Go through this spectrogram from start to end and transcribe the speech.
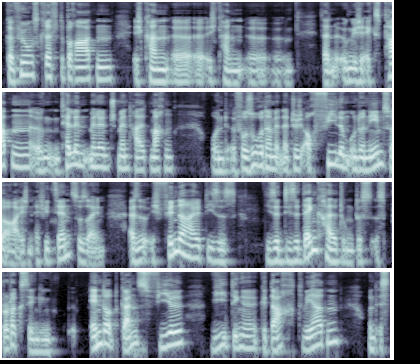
Ich kann Führungskräfte beraten, ich kann, äh, ich kann äh, äh dann irgendwelche Experten, irgendein Talentmanagement halt machen und äh, versuche damit natürlich auch viel im Unternehmen zu erreichen, effizient zu sein. Also ich finde halt dieses, diese, diese Denkhaltung des, des Product Thinking ändert ganz viel, wie Dinge gedacht werden. Und es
